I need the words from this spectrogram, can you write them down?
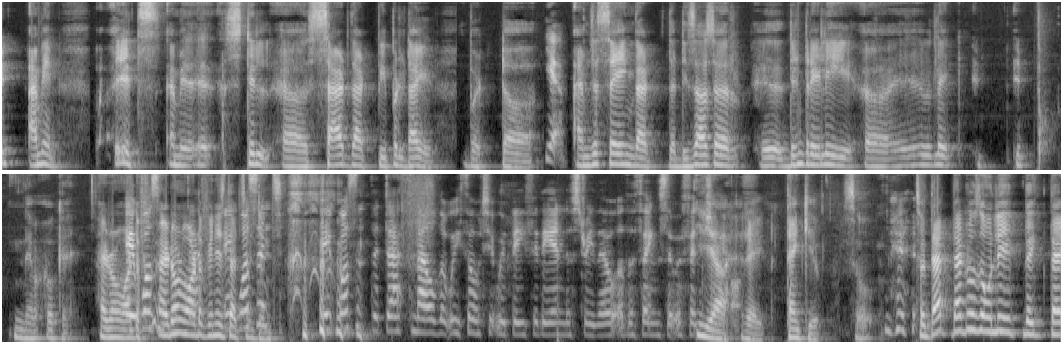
it i mean it's i mean it's still uh, sad that people died but uh, Yeah. i'm just saying that the disaster uh, didn't really uh, it was like it, it no, okay. I don't want It to i don't want to finish that sentence. it wasn't the death knell that we thought it would be for the industry. There were other things that were finishing yeah right. Thank you. So so that that was the only the, the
